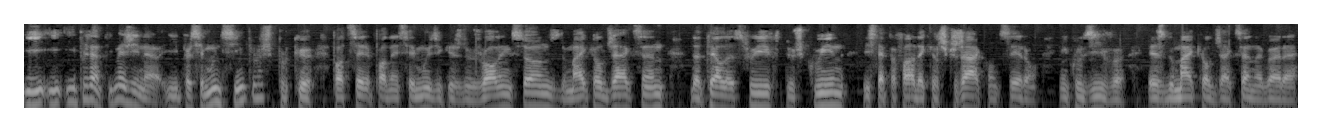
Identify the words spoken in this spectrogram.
e, e, e, portanto, imagina, e para ser muito simples, porque pode ser, podem ser músicas dos Rolling Stones, do Michael Jackson, da Taylor Swift, dos Queen, isto é para falar daqueles que já aconteceram, inclusive esse do Michael Jackson agora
